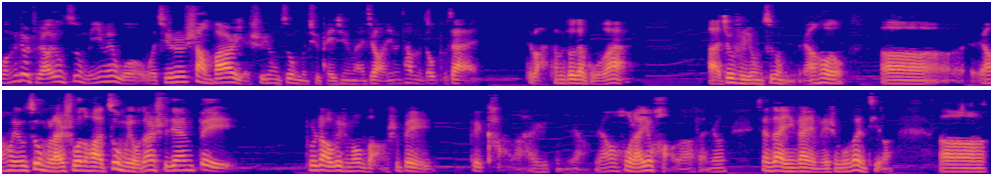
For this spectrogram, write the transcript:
我们就主要用 Zoom，因为我我其实上班也是用 Zoom 去培训外教，因为他们都不在，对吧？他们都在国外，啊，就是用 Zoom。然后呃，然后用 Zoom 来说的话，Zoom 有段时间被不知道为什么网是被被卡了还是怎么样，然后后来又好了，反正现在应该也没什么问题了。呃，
